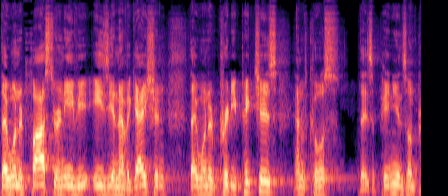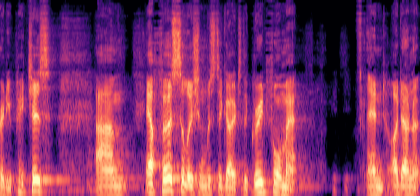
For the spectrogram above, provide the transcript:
They wanted faster and easier navigation. They wanted pretty pictures. And of course, there's opinions on pretty pictures. Um, our first solution was to go to the grid format. And I don't know,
